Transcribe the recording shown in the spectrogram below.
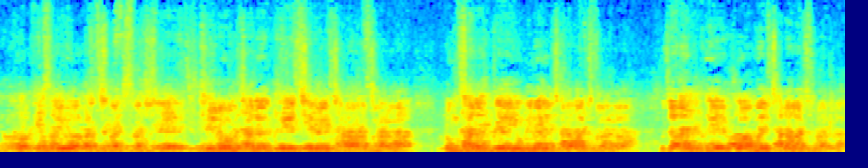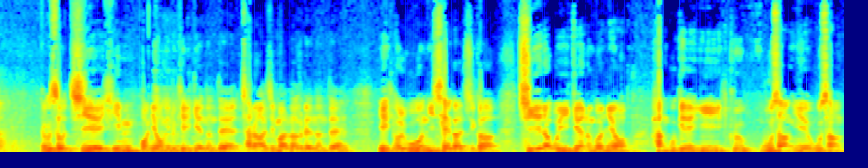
여호와께서 이와 같이 말씀하시되 지혜로운 자는 그의 지혜를 자랑하지 말라. 용사는 그의 용인을 자랑하지 말라. 부자는 그의 부함을 자랑하지 말라. 여기서 지혜, 힘, 번영 이렇게 얘기했는데 자랑하지 말라 그랬는데 이게 결국은 이 세 가지가 지혜라고 얘기하는 건요. 한국의 이 그 우상이에요. 우상.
